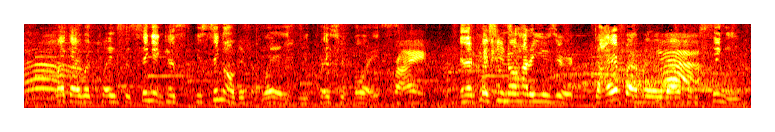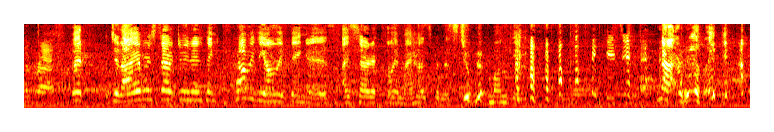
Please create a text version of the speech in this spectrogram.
ah. like, I would place the singing because you sing all different ways. And you place your voice, Right. and of course, you know how to use your diaphragm really well Yeah. from singing. The breath. But did I ever start doing anything? Probably the only thing is I started calling my husband a stupid monkey. you did. Not really.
